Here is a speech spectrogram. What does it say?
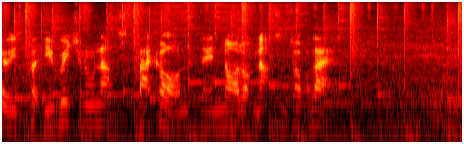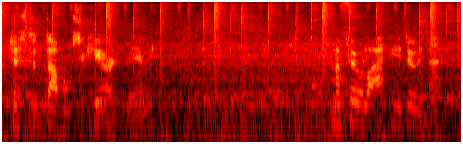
Do is put the original nuts back on, then nylock nuts on top of that. Just to double secure it really. And I feel like happy doing that.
